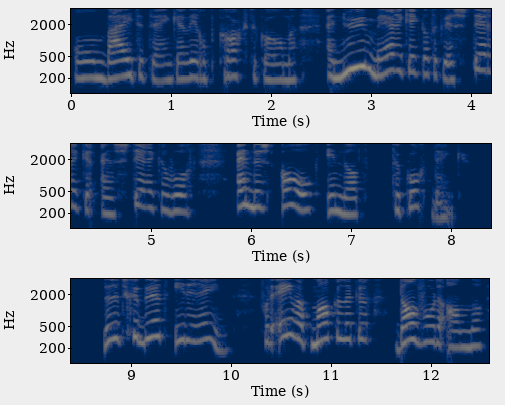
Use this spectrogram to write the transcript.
om bij te tanken en weer op kracht te komen. En nu merk ik dat ik weer sterker en sterker word en dus ook in dat tekort denken. Dus het gebeurt iedereen. Voor de een wat makkelijker dan voor de ander.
